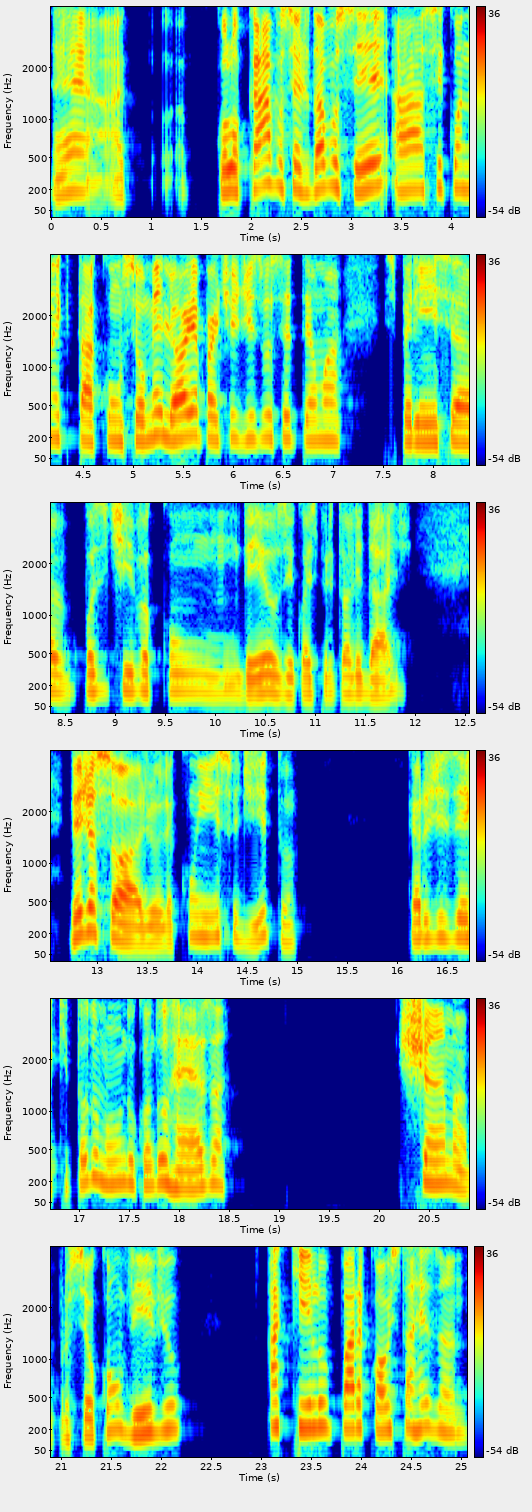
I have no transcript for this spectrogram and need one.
é, a, a, colocar você, ajudar você a se conectar com o seu melhor e a partir disso você ter uma experiência positiva com Deus e com a espiritualidade. Veja só, Júlia, com isso dito, quero dizer que todo mundo, quando reza, chama para o seu convívio aquilo para qual está rezando.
